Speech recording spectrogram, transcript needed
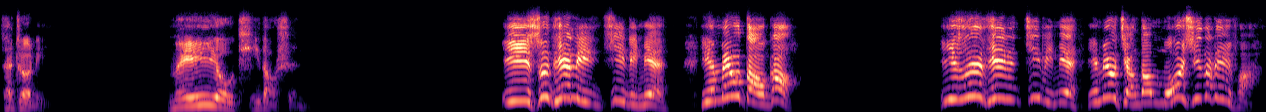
在这里没有提到神。以斯帖记里面也没有祷告，以斯帖记里面也没有讲到摩西的律法。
